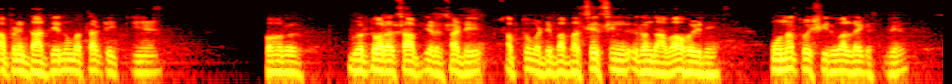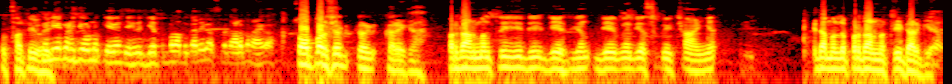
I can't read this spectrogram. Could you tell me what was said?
ਆਪਣੇ ਦਾਦੇ ਨੂੰ ਮੱਥਾ ਟੇਕ ਕੇ ਆਇਆ। ਔਰ ਗੁਰਦੁਆਰਾ ਸਾਹਿਬ ਜਿਹੜਾ ਸਾਡੇ ਸਭ ਤੋਂ ਵੱਡੇ ਬਾਬਾ ਸਿੱਧ ਸਿੰਘ ਰੰਧਾਵਾ ਹੋਏ ਨੇ ਉਹਨਾਂ ਤੋਂ ਆਸ਼ੀਰਵਾਦ ਲੈ ਕੇ ਹਾਂ। ਉਹ ਫਤਿਹ ਹੋਏ ਇੰਡੀਆ ਗਠਜੋੜ ਨੂੰ ਕਿਵੇਂ ਦੇਖਦੇ? ਜਿੱਤ ਪ੍ਰਾਪਤ ਕਰੇਗਾ ਸਰਕਾਰ ਬਣਾਏਗਾ? 100% ਕਰ- ਕਰੇਗਾ। ਪ੍ਰਧਾਨ ਮੰਤਰੀ ਜੀ ਦੀ ਜਿਵੇਂ ਦੀਆਂ ਸਪੀਚਾਂ ਆਈਆਂ। ਇਹਦਾ ਮਤਲਬ ਪ੍ਰਧਾਨ ਮੰਤਰੀ ਡਰ ਗਿਆ।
